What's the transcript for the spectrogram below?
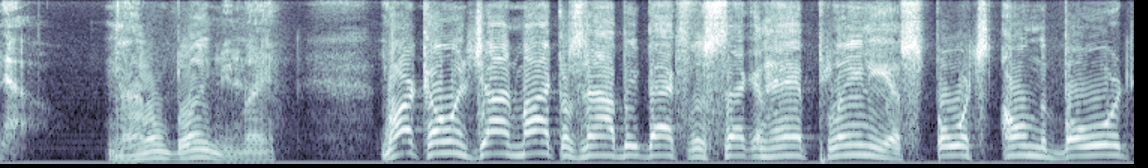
No. I don't blame you, man. Mark Owens, John Michaels, and I'll be back for the second half. Plenty of sports on the board.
